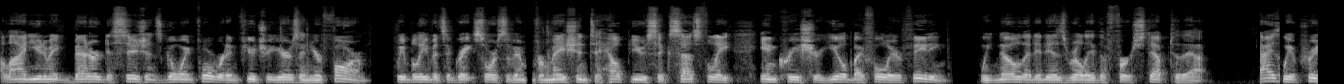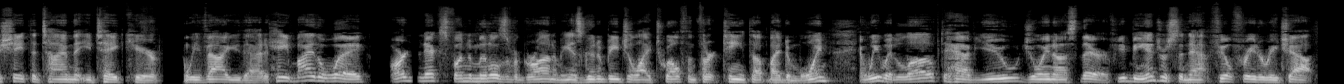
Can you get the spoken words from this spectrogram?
allowing you to make better decisions going forward in future years in your farm. We believe it's a great source of information to help you successfully increase your yield by foliar feeding. We know that it is really the first step to that. Guys, we appreciate the time that you take here. We value that. Hey, by the way, our next Fundamentals of Agronomy is going to be July 12th and 13th up by Des Moines, and we would love to have you join us there. If you'd be interested in that, feel free to reach out.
